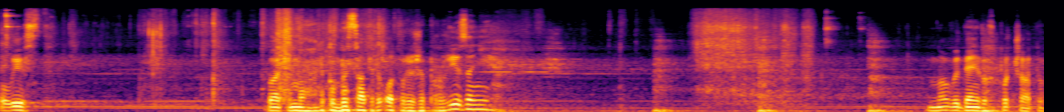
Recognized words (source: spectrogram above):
Лист. Бачимо, на компенсаторі отвори вже прорізані. Новий день розпочато.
